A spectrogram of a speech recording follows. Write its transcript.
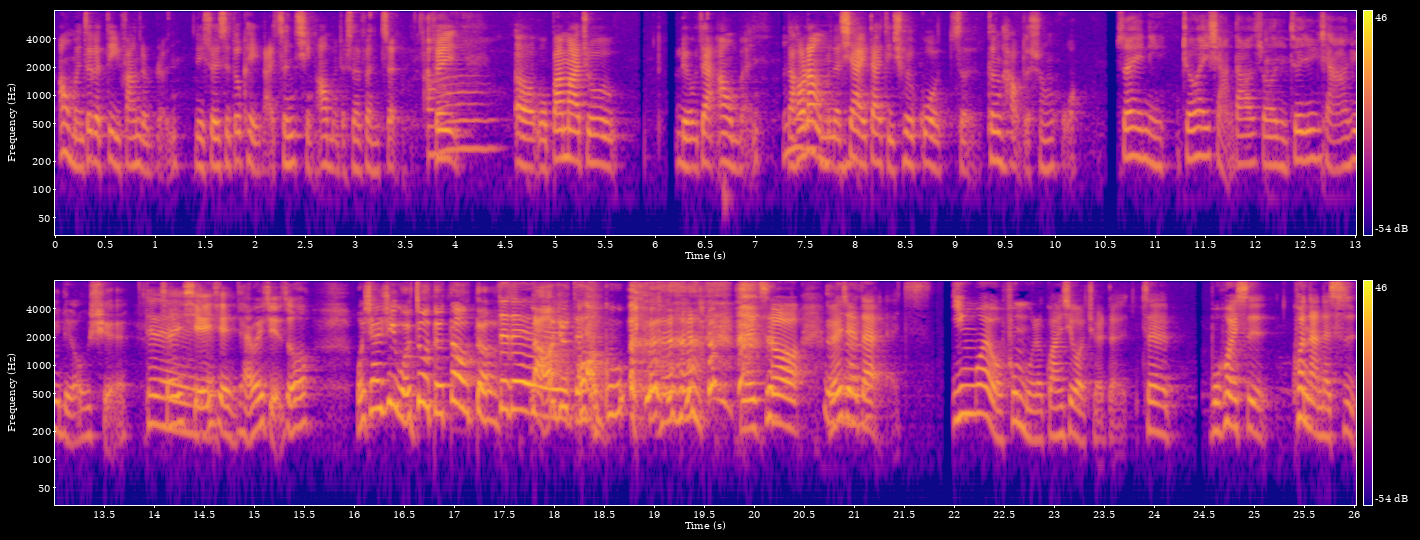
澳门这个地方的人，你随时都可以来申请澳门的身份证。所以，呃，我爸妈就留在澳门，然后让我们的下一代的确过着更好的生活。所以你就会想到说，你最近想要去留学，所以写一写，你才会写说，我相信我做得到的。对对，然后就狂哭。没错，我就觉得。因为我父母的关系，我觉得这不会是困难的事。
